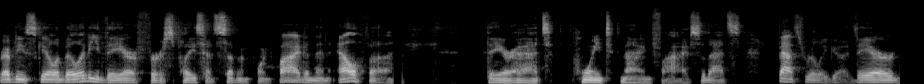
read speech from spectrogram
Revenue scalability, they are first place at 7.5. And then alpha, they are at 0.95. So that's that's really good. They are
